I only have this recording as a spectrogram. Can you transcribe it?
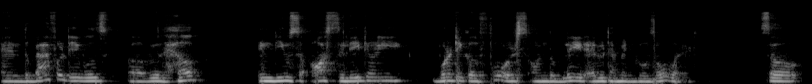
And the baffle tables uh, will help induce oscillatory vertical force on the blade every time it goes over it. So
